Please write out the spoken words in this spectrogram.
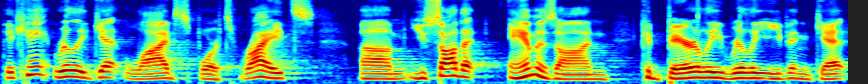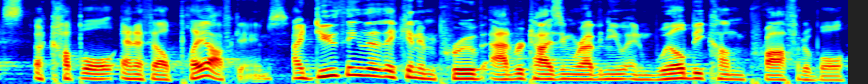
they can't really get live sports rights. Um, you saw that Amazon could barely really even get a couple NFL playoff games. I do think that they can improve advertising revenue and will become profitable,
